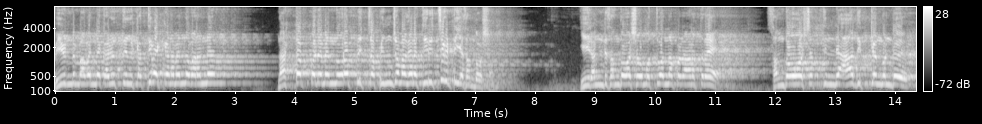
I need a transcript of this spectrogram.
വീണ്ടും അവന്റെ കഴുത്തിൽ കത്തിവെക്കണമെന്ന് പറഞ്ഞ് നഷ്ടപ്പെടുമെന്നുറപ്പിച്ച പിഞ്ചുമകനെ തിരിച്ചു കിട്ടിയ സന്തോഷം. ഈ രണ്ട് സന്തോഷവും ഒത്തുവന്നപ്പോഴാണത്രേ സന്തോഷത്തിന്റെ ആധിക്യം കൊണ്ട്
